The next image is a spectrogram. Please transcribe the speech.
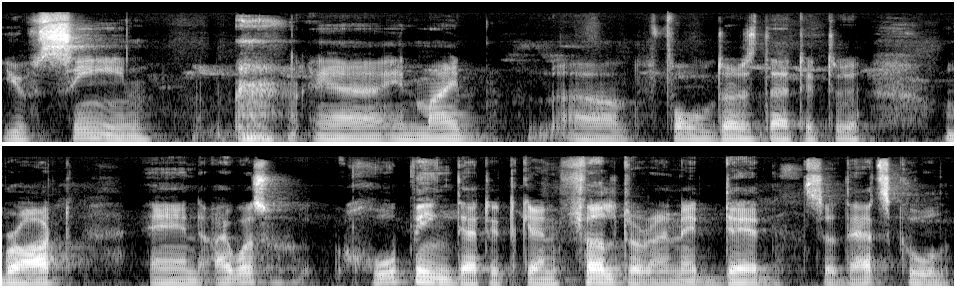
you've seen uh, in my uh, folders that it uh, brought, and I was hoping that it can filter, and it did. So that's cool.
